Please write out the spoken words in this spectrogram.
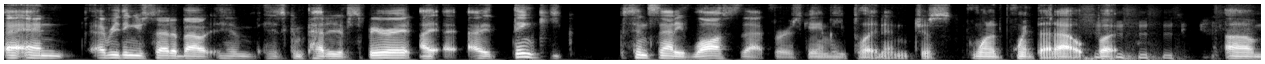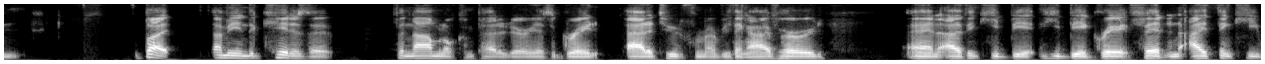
and everything you said about him, his competitive spirit, I, I think Cincinnati lost that first game he played in. Just wanted to point that out. But, um, but I mean, the kid is a phenomenal competitor. He has a great attitude from everything I've heard, and I think he'd be he'd be a great fit. And I think he,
